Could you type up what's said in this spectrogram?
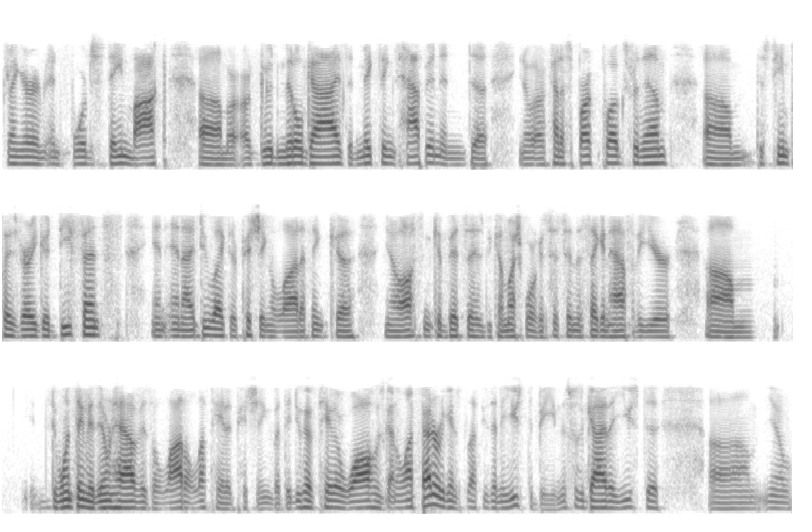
Stringer and, and Ford Steinbach um, are, are good middle guys that make things happen, and uh, you know are kind of spark plugs for them. Um, this team plays very good defense, and and I do like their pitching a lot. I think uh, you know Austin Kubitza has become much more consistent in the second half of the year. Um, the one thing they don't have is a lot of left-handed pitching, but they do have Taylor Wall, who's gotten a lot better against lefties than he used to be. And this was a guy that used to, um, you know,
